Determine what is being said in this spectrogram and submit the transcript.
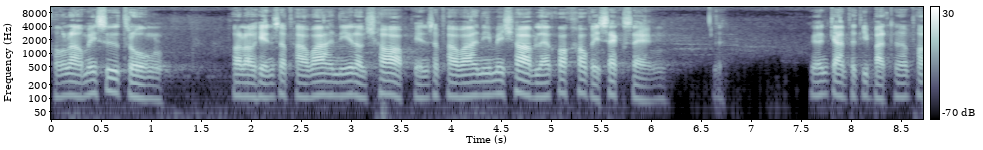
ของเราไม่ซื่อตรงพอเราเห็นสภาวะนี้เราชอบ เห็นสภาวะนี้ไม่ชอบแล้วก็เข้าไปแทรกแซงนะงั้นการปฏิบัตินะพอ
